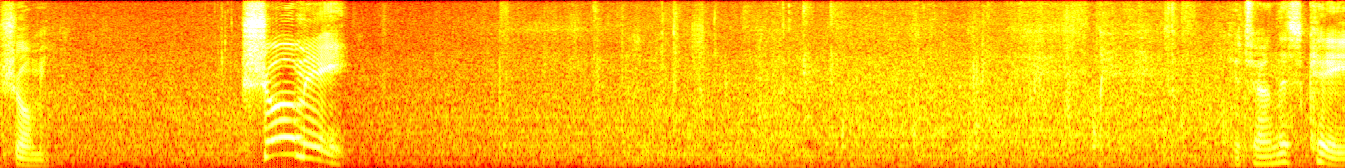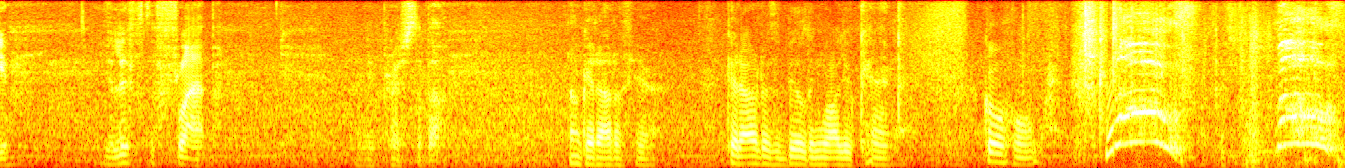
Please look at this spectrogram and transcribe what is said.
Show me. Show me! You turn this key, you lift the flap, and you press the button. Now get out of here. Get out of the building while you can. Go home. Move! Move!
